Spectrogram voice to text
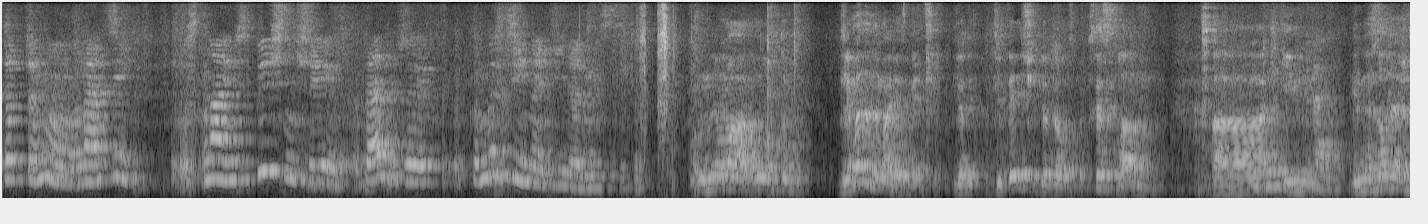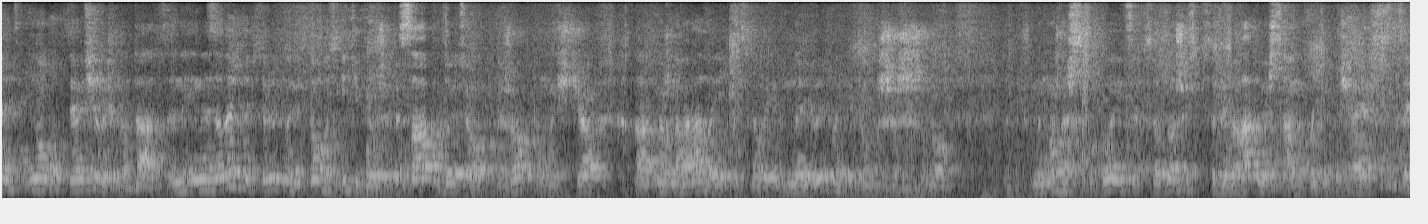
Тобто, ну, на цій найуспішнішій далі вже комерційна діяльність. Нема, ну то для мене немає різниці для дітей чи для дорослих. Все складно. А, і, і не залежить, ну це очевидно, так. І не залежить абсолютно від того, скільки ти вже писав до цього книжок, тому що а, кожного разу якісь нові, нові виклики, тому що ж, ну, не можна ж спокоїтися, все одно щось собі вигадуєш сам, і потім починаєш з цим,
